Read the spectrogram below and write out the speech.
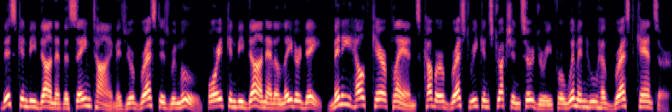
This can be done at the same time as your breast is removed, or it can be done at a later date. Many healthcare plans cover breast reconstruction surgery for women who have breast cancer.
